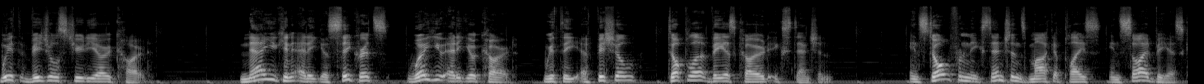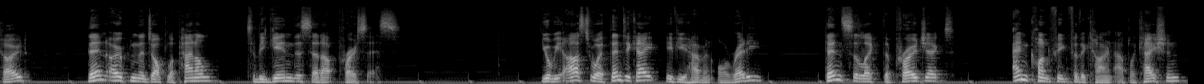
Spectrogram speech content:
with Visual Studio Code. Now you can edit your secrets where you edit your code with the official Doppler VS Code extension. Install from the extensions marketplace inside VS Code, then open the Doppler panel to begin the setup process. You'll be asked to authenticate if you haven't already, then select the project and config for the current application,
